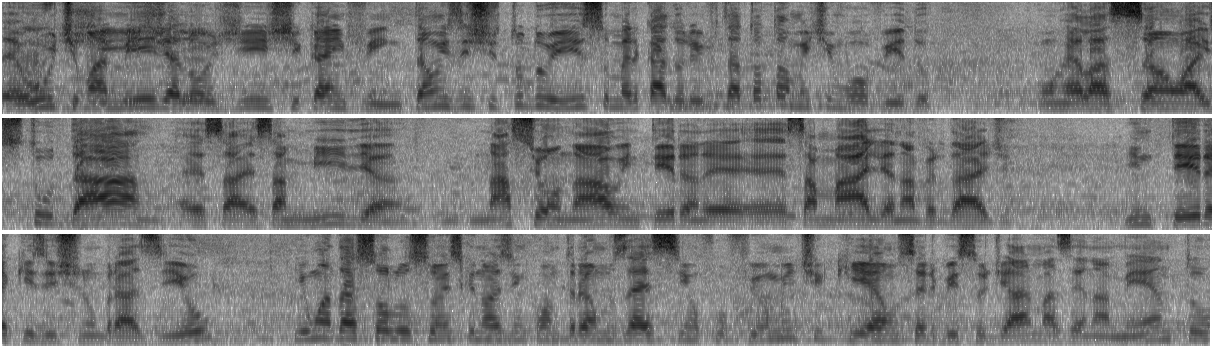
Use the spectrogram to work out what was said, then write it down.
é, é última milha, logística, enfim. Então existe tudo isso, o Mercado Livre está totalmente envolvido com relação a estudar essa, essa milha nacional inteira, né, essa malha, na verdade, inteira que existe no Brasil. E uma das soluções que nós encontramos é sim o Fulfillment, que é um serviço de armazenamento,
